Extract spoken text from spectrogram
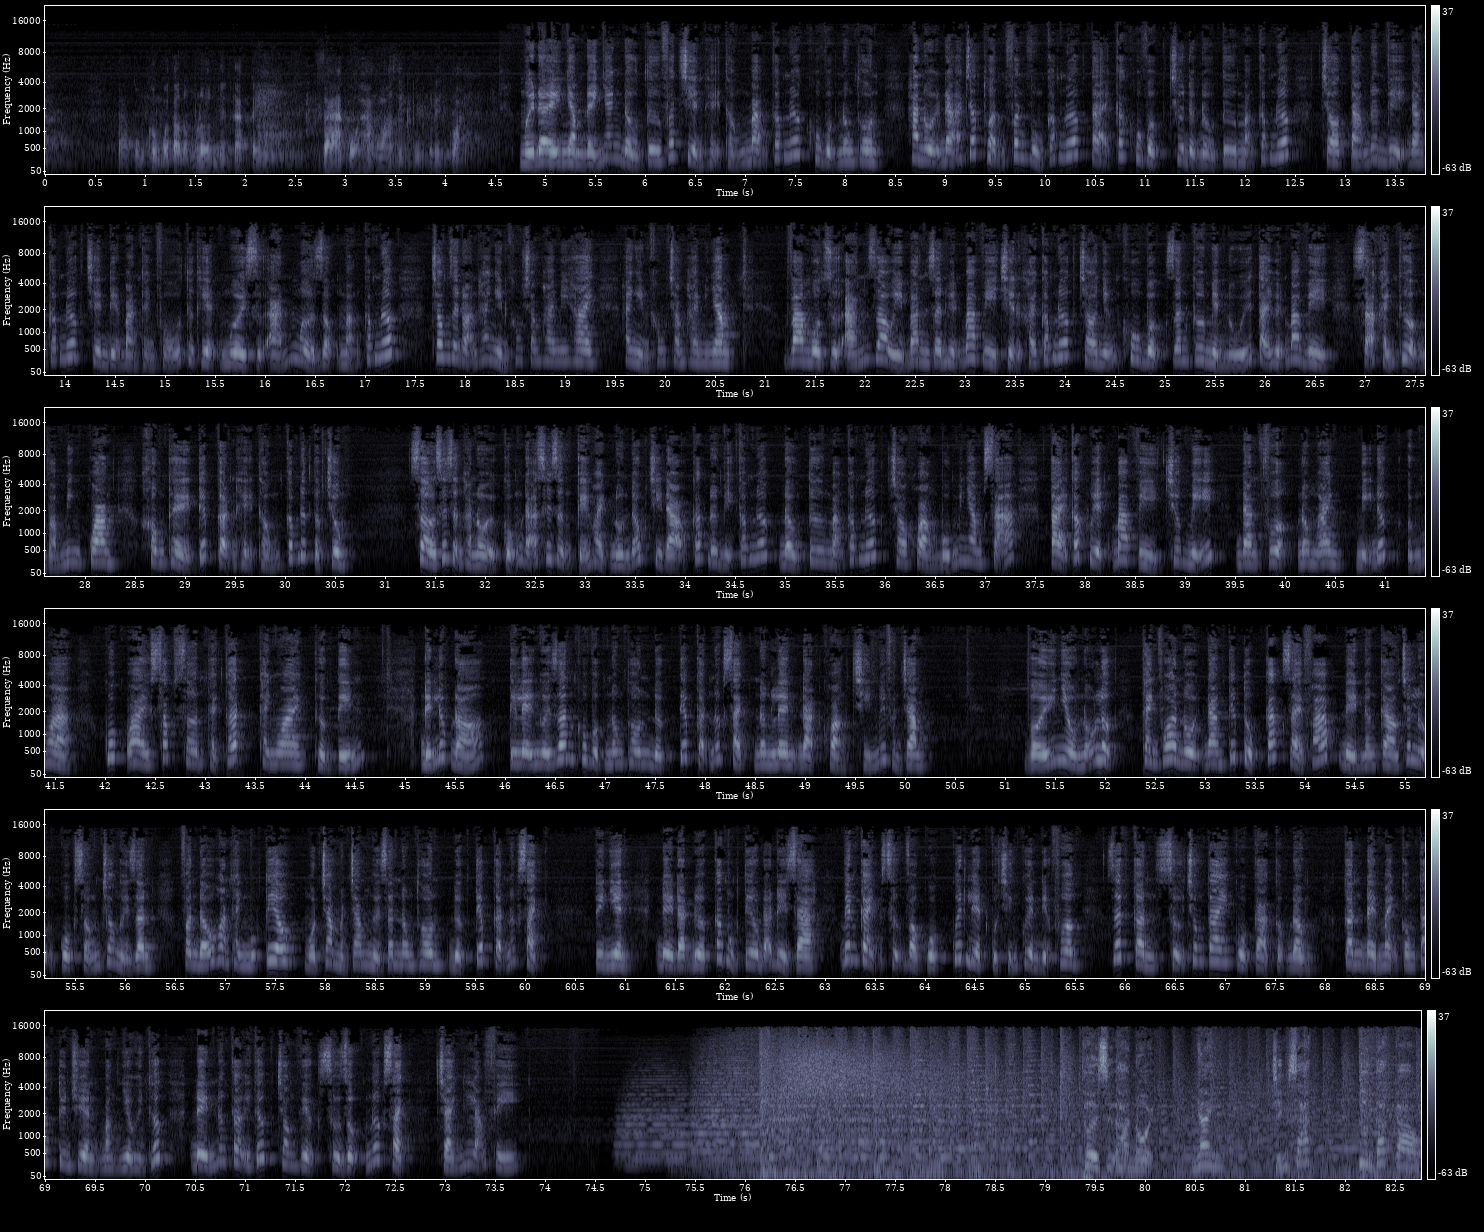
và cũng không có tác động lớn đến các cái giá của hàng hóa dịch vụ có liên quan. Mới đây, nhằm đẩy nhanh đầu tư phát triển hệ thống mạng cấp nước khu vực nông thôn, Hà Nội đã chấp thuận phân vùng cấp nước tại các khu vực chưa được đầu tư mạng cấp nước cho 8 đơn vị đang cấp nước trên địa bàn thành phố thực hiện 10 dự án mở rộng mạng cấp nước trong giai đoạn 2022-2025 và một dự án giao Ủy ban dân huyện Ba Vì triển khai cấp nước cho những khu vực dân cư miền núi tại huyện Ba Vì, xã Khánh Thượng và Minh Quang không thể tiếp cận hệ thống cấp nước tập trung. Sở Xây dựng Hà Nội cũng đã xây dựng kế hoạch đôn đốc chỉ đạo các đơn vị cấp nước đầu tư mạng cấp nước cho khoảng 45 xã tại các huyện Ba Vì, Trương Mỹ, Đan Phượng, Đông Anh, Mỹ Đức, Ứng Hòa, Quốc Oai, Sóc Sơn, Thạch Thất, Thanh Oai, Thường Tín. Đến lúc đó, tỷ lệ người dân khu vực nông thôn được tiếp cận nước sạch nâng lên đạt khoảng 90%. Với nhiều nỗ lực, thành phố Hà Nội đang tiếp tục các giải pháp để nâng cao chất lượng cuộc sống cho người dân, phấn đấu hoàn thành mục tiêu 100% người dân nông thôn được tiếp cận nước sạch – Tuy nhiên, để đạt được các mục tiêu đã đề ra, bên cạnh sự vào cuộc quyết liệt của chính quyền địa phương, rất cần sự chung tay của cả cộng đồng, cần đẩy mạnh công tác tuyên truyền bằng nhiều hình thức để nâng cao ý thức trong việc sử dụng nước sạch, tránh lãng phí. Thời sự Hà Nội, nhanh, chính xác, tương tác cao.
